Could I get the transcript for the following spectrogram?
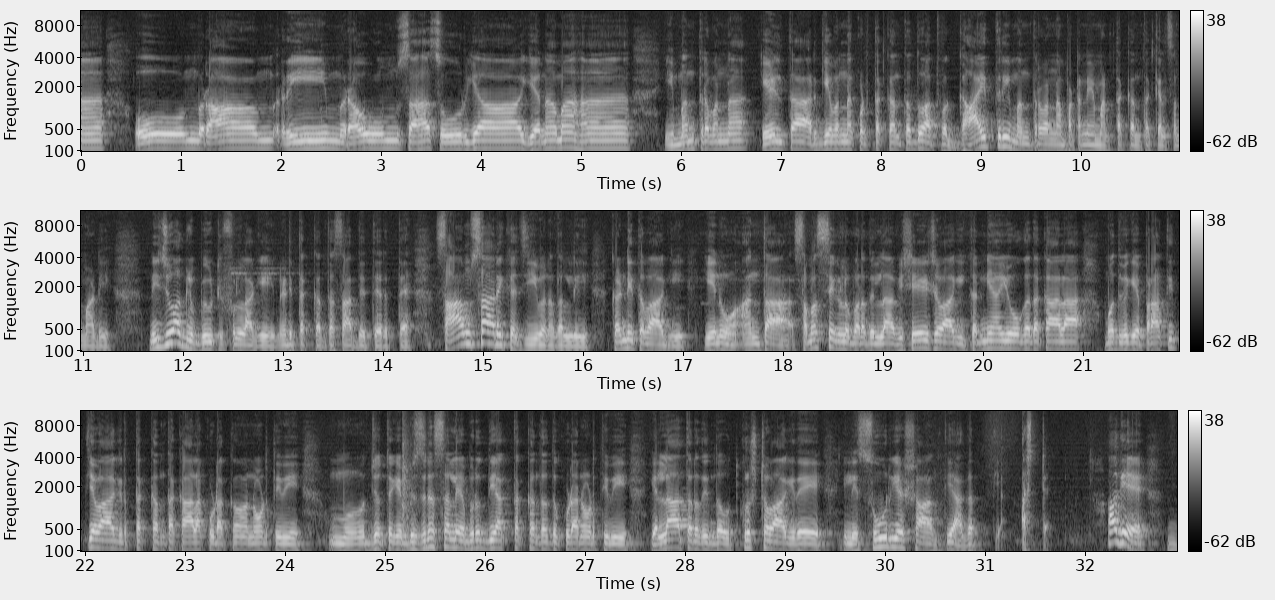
ಓಂ ರಾಮ್ ರೀಂ ರೌಂ ಸಹ ಸೂರ್ಯಾಯ ನಮಃ. ಈ ಮಂತ್ರವನ್ನು ಹೇಳ್ತಾ ಅರ್ಘ್ಯವನ್ನು ಕೊಡ್ತಕ್ಕಂಥದ್ದು ಅಥವಾ ಗಾಯತ್ರಿ ಮಂತ್ರವನ್ನು ಪಠನೆ ಮಾಡ್ತಕ್ಕಂಥ ಕೆಲಸ ಮಾಡಿ ನಿಜವಾಗ್ಲೂ ಬ್ಯೂಟಿಫುಲ್ ಆಗಿ ನಡೀತಕ್ಕಂಥ ಸಾಧ್ಯತೆ ಇರುತ್ತೆ. ಸಾಂಸಾರಿಕ ಜೀವನದಲ್ಲಿ ಖಂಡಿತವಾಗಿ ಏನು ಅಂಥ ಸಮಸ್ಯೆಗಳು ಬರೋದಿಲ್ಲ. ವಿಶೇಷವಾಗಿ ಕನ್ಯಾಯೋಗದ ಕಾಲ, ಮದುವೆಗೆ ಪ್ರಾತಿಥ್ಯವಾಗಿರ್ತಕ್ಕಂಥ ಕಾಲ ಕೂಡ ನೋಡ್ತೀವಿ. ಜೊತೆಗೆ ಬಿಸ್ನೆಸ್ಸಲ್ಲಿ ಅಭಿವೃದ್ಧಿ ಆಗ್ತಕ್ಕಂಥದ್ದು ಕೂಡ ನೋಡ್ತೀವಿ. ಎಲ್ಲ ಥರದಿಂದ ಉತ್ಕೃಷ್ಟವಾಗಿದೆ. ಇಲ್ಲಿ ಸೂರ್ಯ ಶಾಂತಿ ಅಗತ್ಯ ಅಷ್ಟೇ. ಹಾಗೆ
